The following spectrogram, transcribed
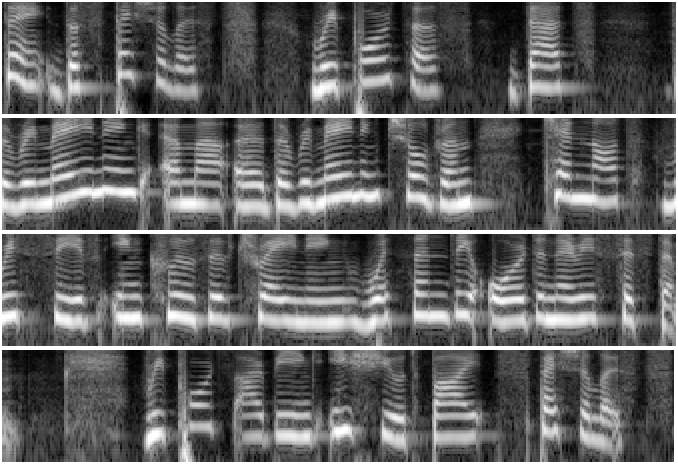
think the specialists report us that the remaining uh, the remaining children cannot receive inclusive training within the ordinary system. Reports are being issued by specialists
